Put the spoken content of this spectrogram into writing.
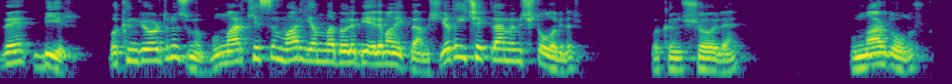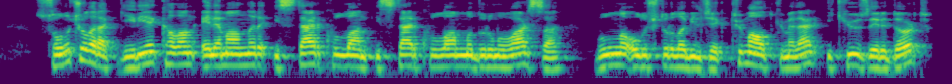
ve 1. Bakın gördünüz mü? Bunlar kesin var. Yanına böyle bir eleman eklenmiş. Ya da hiç eklenmemiş de olabilir. Bakın şöyle. Bunlar da olur. Sonuç olarak geriye kalan elemanları ister kullan ister kullanma durumu varsa bununla oluşturulabilecek tüm alt kümeler 2 üzeri 4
